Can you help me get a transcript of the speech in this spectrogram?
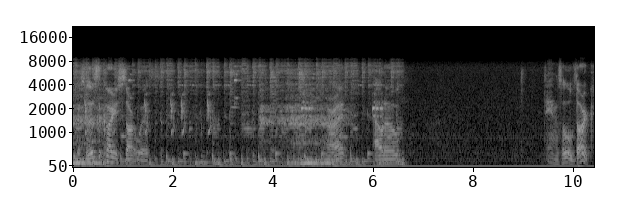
Okay, so this is the car you start with. Alright. Auto. Damn, it's a little dark.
